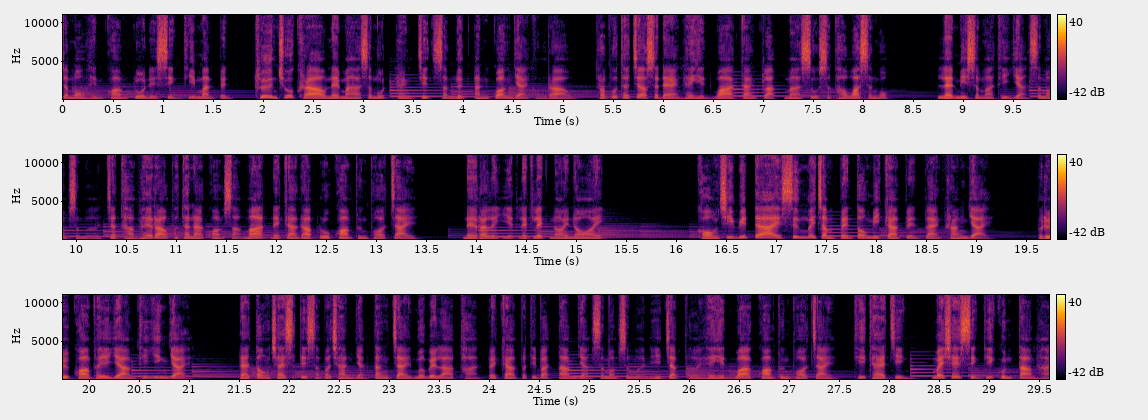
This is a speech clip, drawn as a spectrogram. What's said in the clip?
จะมองเห็นความกลัวในสิ่งที่มันเป็น คลื่นชั่วคราวในมหาสมุทรแห่งจิตสำนึกอันกว้างใหญ่ของเรา พระพุทธเจ้าแสดงให้เห็นว่าการกลับมาสู่สภาวะสงบ และมีสมาธิอย่างสม่ำเสมอ จะทำให้เราพัฒนาความสามารถในการรับรู้ความพึงพอใจ ในรายละเอียดเล็กๆ น้อยๆ ของชีวิตได้ซึ่งไม่จำเป็นต้องมีการเปลี่ยนแปลงครั้งใหญ่ หรือความพยายามที่ยิ่งใหญ่ แต่ต้องใช้สติสัมปชัญญะอย่างตั้งใจเมื่อเวลาผ่านไปการปฏิบัติตามอย่างสม่ำเสมอนี้จะเผยให้เห็นว่าความพึงพอใจที่แท้จริง ไม่ใช่สิ่งที่คุณตามหา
